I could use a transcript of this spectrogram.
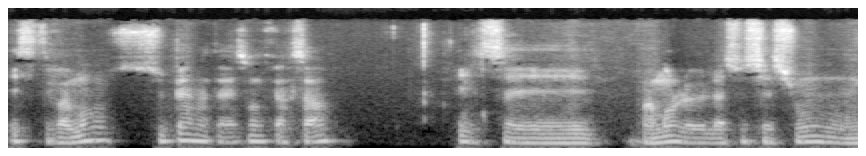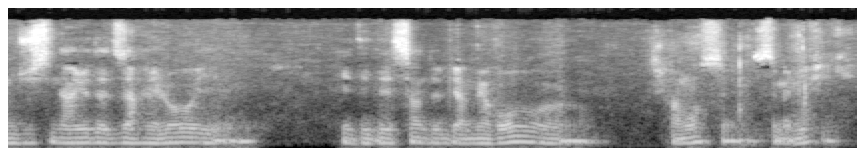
Et c'était vraiment super intéressant de faire ça. Et c'est vraiment l'association du scénario d'Azzarello et, et, des dessins de Bermero. Euh, vraiment, c'est magnifique.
